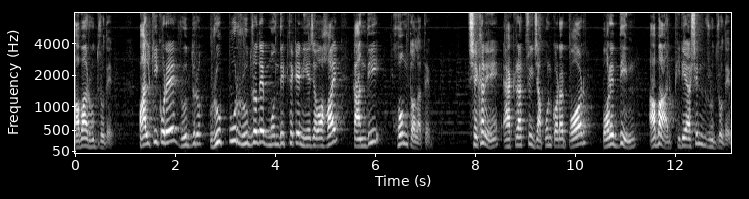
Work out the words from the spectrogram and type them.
বাবা রুদ্রদেব। পালকি করে রুদ্র, রূপপুর রুদ্রদেব মন্দির থেকে নিয়ে যাওয়া হয় কান্দি হোমতলাতে। সেখানে এক রাত্রি যাপন করার পর, পরের দিন আবার ফিরে আসেন রুদ্রদেব।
